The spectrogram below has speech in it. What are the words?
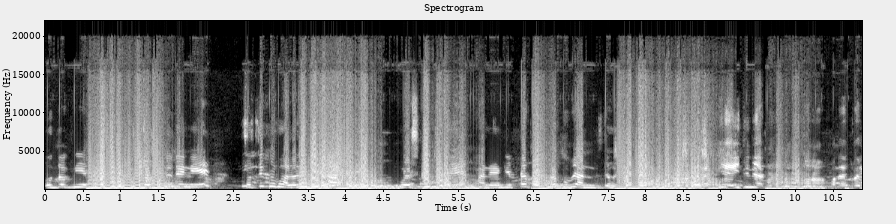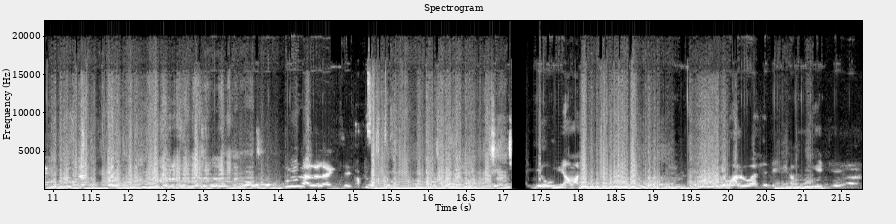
উদ্যোগ নিয়ে নিয়ে সত্যি খুব ভালো লাগছে। পুরস্কার পেয়ে মানে গিফটটা আমরা খুবই আনন্দিত হয়েছি এই দিনে একটা ঘটনা, মানে খুবই ভালো লাগছে। যে উনি আমার আমাকে ভালোবাসেন এইসব দিয়েছে আমাকে খুব ভালো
